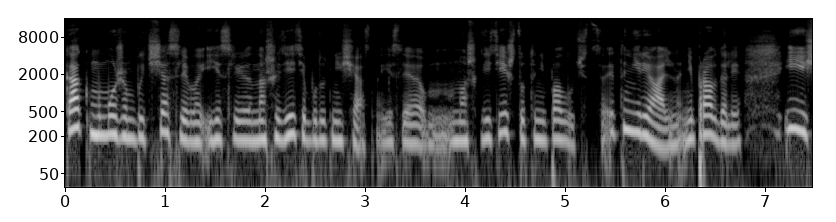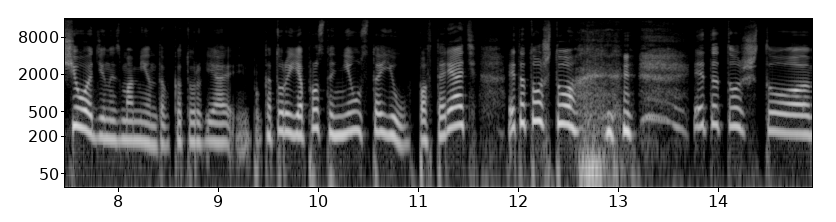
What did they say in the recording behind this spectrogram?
Как мы можем быть счастливы, если наши дети будут несчастны, если у наших детей что-то не получится? Это нереально, не правда ли? И еще один из моментов, который я, который я просто не устаю повторять, это то, что это то, что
